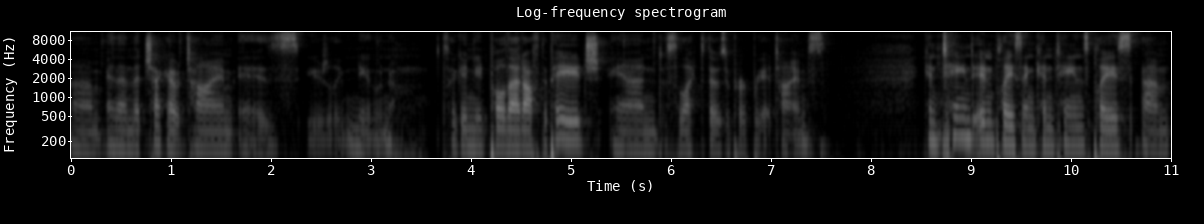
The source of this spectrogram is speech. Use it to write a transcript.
Um, and then the checkout time is usually noon. So again, you'd pull that off the page and select those appropriate times. Contained in place and contains place. Um,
